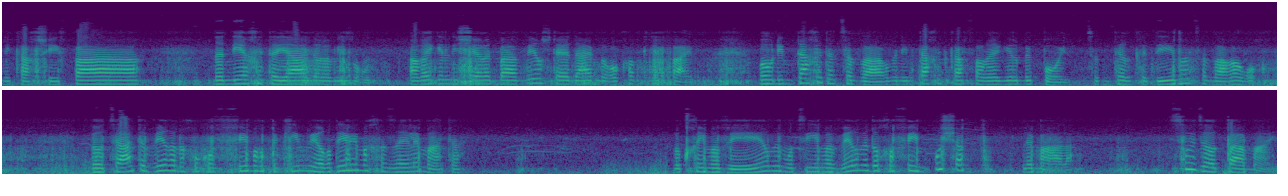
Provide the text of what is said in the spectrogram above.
ניקח שאיפה, נניח את היד על המזרון. הרגל נשארת באוויר, שתי ידיים ברוחב כתפיים. בואו נמתח את הצוואר ונמתח את כף הרגל בפוינט. צנתר קדימה, צוואר ארוך. בהוצאת אוויר אנחנו כופפים מרפקים ויורדים עם החזה למטה. לוקחים אוויר ומוציאים אוויר ודוחפים פושאפ למעלה. עשו את זה עוד פעמיים.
